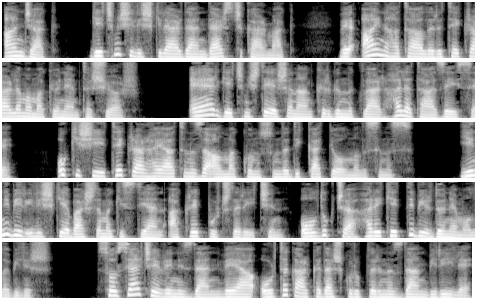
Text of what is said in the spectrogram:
Ancak, geçmiş ilişkilerden ders çıkarmak ve aynı hataları tekrarlamamak önem taşıyor. Eğer geçmişte yaşanan kırgınlıklar hala taze ise, o kişiyi tekrar hayatınıza almak konusunda dikkatli olmalısınız. Yeni bir ilişkiye başlamak isteyen akrep burçları için oldukça hareketli bir dönem olabilir. Sosyal çevrenizden veya ortak arkadaş gruplarınızdan biriyle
